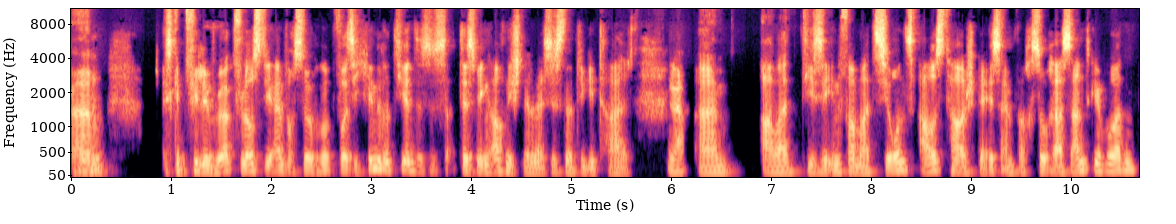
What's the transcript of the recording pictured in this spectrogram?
Ähm, mhm. Es gibt viele Workflows, die einfach so vor sich hin rotieren. Das ist deswegen auch nicht schneller. Es ist nur digital. Ja. Ähm, aber diese Informationsaustausch, der ist einfach so rasant geworden,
